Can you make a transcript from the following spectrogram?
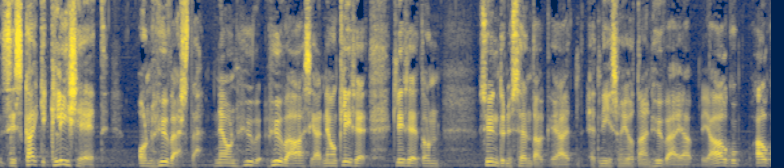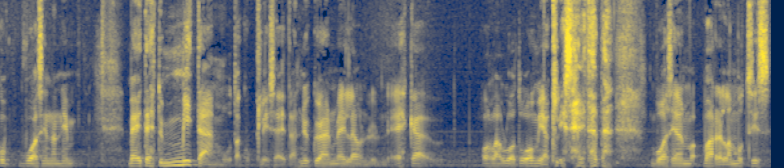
siis kaikki kliseet on hyvästä. Ne on hy, hyvä asia. Ne on klise, kliseet on syntynyt sen takia, että, että niissä on jotain hyvää. Ja, ja alku, alkuvuosina niin me ei tehty mitään muuta kuin kliseitä. Nykyään meillä on ehkä ollaan luotu omia kliseitä tämän vuosien varrella, mutta siis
